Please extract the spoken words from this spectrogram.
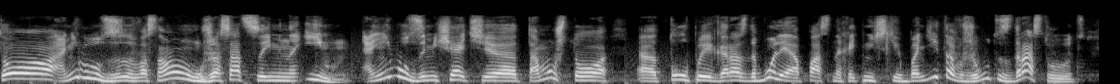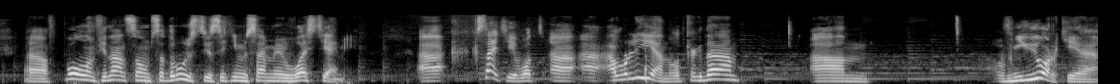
то они будут в основном ужасаться именно им. Они будут замечать э, тому, что э, толпы гораздо более опасных этнических бандитов живут и здравствуют в полном финансовом содружестве с этими самыми властями. А, кстати, вот а, Аурлиен, вот когда в Нью-Йорке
